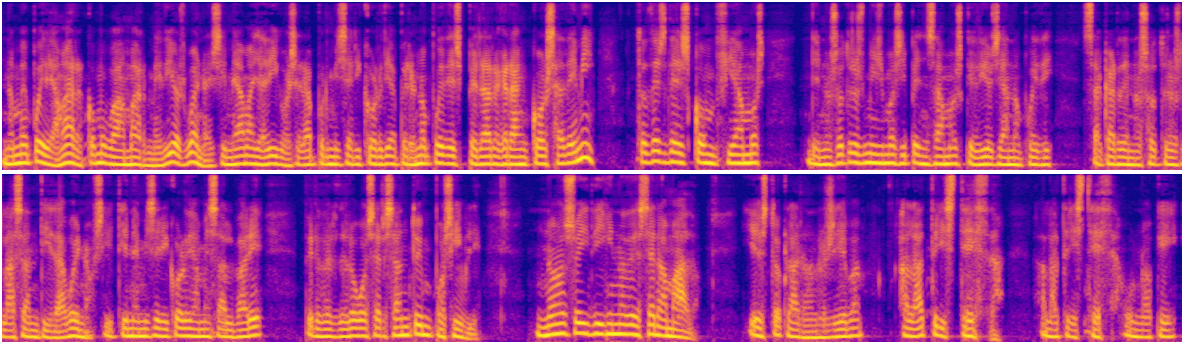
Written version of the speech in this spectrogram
No me puede amar. ¿Cómo va a amarme Dios? Bueno, y si me ama, ya digo, será por misericordia, pero no puede esperar gran cosa de mí. Entonces desconfiamos de nosotros mismos y pensamos que Dios ya no puede sacar de nosotros la santidad. Bueno, si tiene misericordia me salvaré, pero desde luego ser santo imposible. No soy digno de ser amado. Y esto, claro, nos lleva a la tristeza, a la tristeza. Uno que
